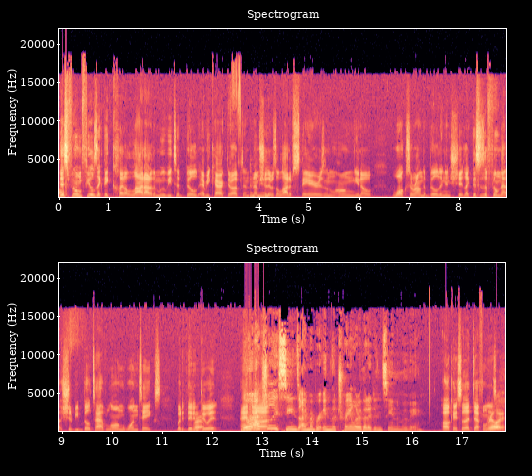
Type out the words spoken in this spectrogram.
This film feels like they cut a lot out of the movie to build every character up, and, and I'm Mm-hmm. sure there was a lot of stairs and long, you know, walks around the building and shit. Like this is a film that should be built to have long one takes, but it didn't Right. do it. There were And, uh, actually scenes I remember in the trailer that I didn't see in the movie. oh, okay, so that definitely is- Really?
